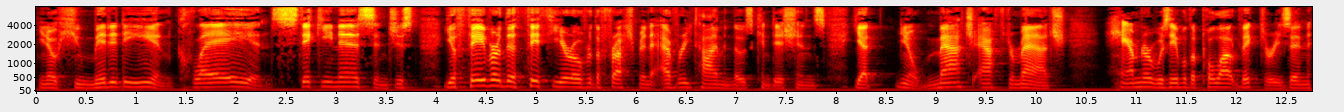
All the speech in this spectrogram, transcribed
you know, humidity and clay and stickiness and just you favor the fifth year over the freshman every time in those conditions. Yet, you know, match after match, Hamner was able to pull out victories. And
